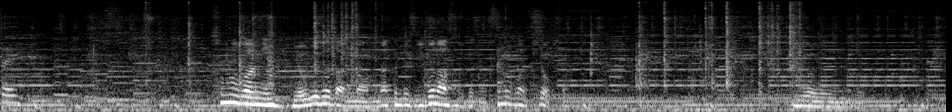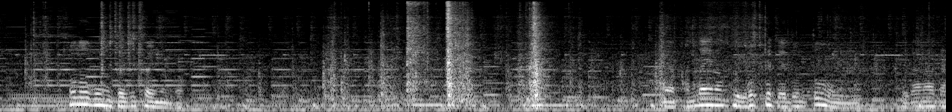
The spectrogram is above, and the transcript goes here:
네. 손오반이 여기서도 안 나와 나 근데 이거 나왔으면 좋겠어. 손오반 필요 없어. 이거 이거 이거. 손오공 베지터 있는 거. 야 반다이 남고 이렇게 내 돈 또 먹네. 대단하다.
